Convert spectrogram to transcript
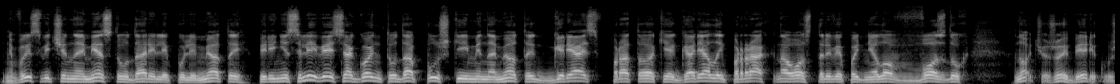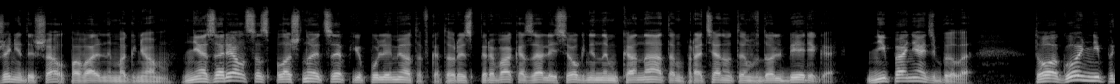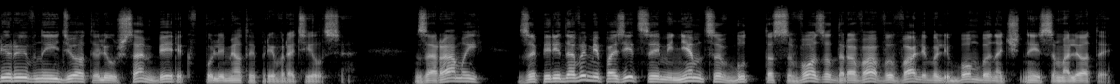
Высвеченное место ударили пулеметы, перенесли весь огонь туда пушки и минометы, грязь в протоке, горелый прах на острове подняло в воздух, но чужой берег уже не дышал повальным огнем. Не озарялся сплошной цепью пулеметов, которые сперва казались огненным канатом, протянутым вдоль берега. Не понять было, то огонь непрерывно идет, или уж сам берег в пулеметы превратился. За рамой за передовыми позициями немцев будто с воза дрова вываливали бомбы ночные самолеты.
